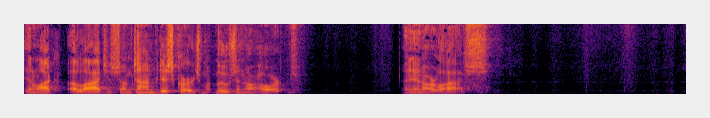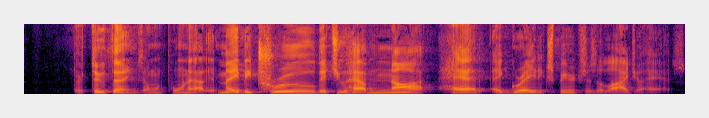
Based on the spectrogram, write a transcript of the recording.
Then, like Elijah, sometimes discouragement moves in our hearts and in our lives. There are two things I want to point out. It may be true that you have not had a great experience as Elijah has,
